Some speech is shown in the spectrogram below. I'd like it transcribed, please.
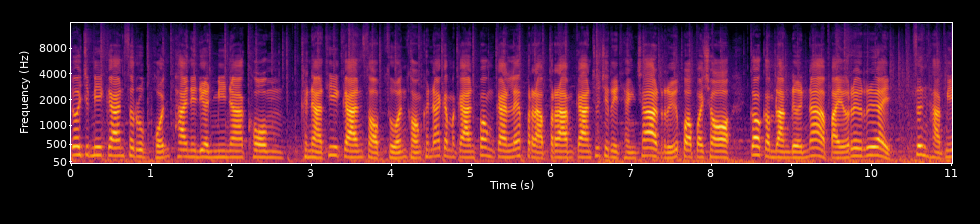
โดยจะมีการสรุปผลภายในเดือนมีนาคม ขณะที่การสอบสวนของคณะกรรมการป้องกันและปราบปรามการทุจริตแห่งชาติ หรือปปช ก็กำลังเดินหน้าไปเรื่อยๆ ซึ่งหากมี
